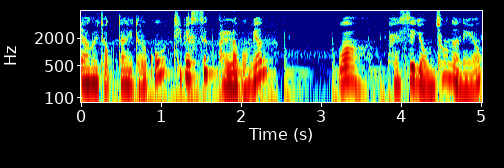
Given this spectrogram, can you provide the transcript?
양을 적당히 덜고 팁에 쓱 발라보면 와 발색이 엄청나네요.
